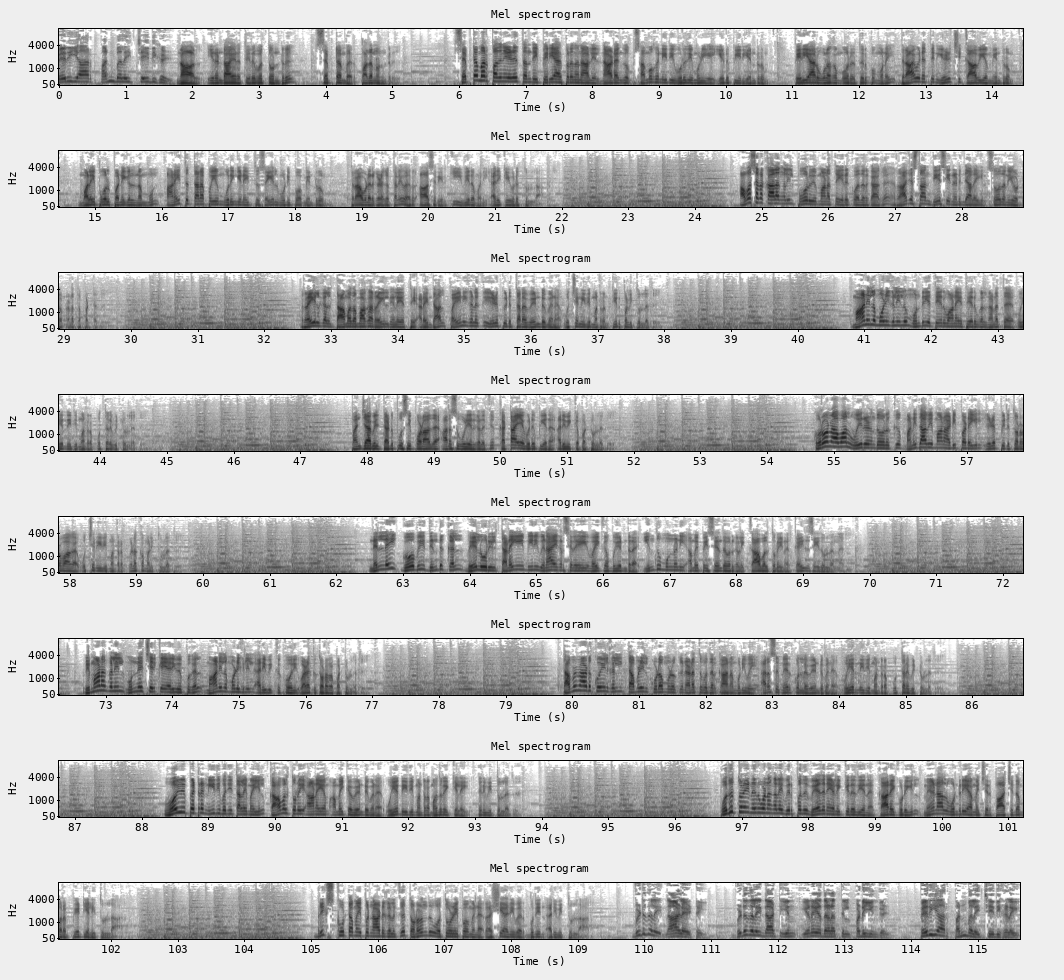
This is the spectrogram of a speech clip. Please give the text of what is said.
பெரியார் பண்பலை செய்திகள். நாள் இரண்டாயிரத்தி இருபத்தொன்று செப்டம்பர் பதினொன்று. செப்டம்பர் பதினேழு தந்தை பெரியார் பிறந்த நாளில் நாடெங்கும் சமூக நீதி உறுதிமொழியை எடுப்பீர் என்றும் பெரியார் உலகம் ஒரு திருப்புமுனை திராவிடத்தின் எழுச்சி காவியம் என்றும் மலைபோல் பணிகள் நம் முன் அனைத்து தரப்பையும் ஒருங்கிணைத்து செயல் முடிப்போம் என்றும் திராவிடர் கழக தலைவர் ஆசிரியர் கி. வீரமணி அறிக்கை விடுத்துள்ளார். அவசர காலங்களில் போர் விமானத்தை இறக்குவதற்காக ராஜஸ்தான் தேசிய நெடுஞ்சாலையில் சோதனையோட்டம் நடத்தப்பட்டது. ரயில்கள் தாமதமாக ரயில் நிலையத்தை அடைந்தால் பயணிகளுக்கு இழப்பீடு தர வேண்டும் என உச்சநீதிமன்றம் தீர்ப்பளித்துள்ளது. மாநில மொழிகளிலும் ஒன்றிய தேர்வாணைய தேர்வுகள் நடத்த உயர்நீதிமன்றம் உத்தரவிட்டுள்ளது. பஞ்சாபில் தடுப்பூசி போடாத அரசு ஊழியர்களுக்கு கட்டாய விடுப்பு என அறிவிக்கப்பட்டுள்ளது. கொரோனாவால் உயிரிழந்தோருக்கு மனிதாபிமான அடிப்படையில் இழப்பீடு தொடர்பாக உச்சநீதிமன்றம் விளக்கமளித்துள்ளது. நெல்லை கோபி திண்டுக்கல் வேலூரில் தடையை மீறி விநாயகர் சிலையை வைக்க முயன்ற இந்து முன்னணி அமைப்பை சேர்ந்தவர்களை காவல்துறையினர் கைது செய்துள்ளனர். விமானங்களில் முன்னெச்சரிக்கை அறிவிப்புகள் மாநில மொழிகளில் அறிவிக்க கோரி வழக்கு தொடரப்பட்டுள்ளது. தமிழ்நாடு கோயில்களில் தமிழில் குடமுழுக்கு நடத்துவதற்கான முடிவை அரசு மேற்கொள்ள வேண்டும் என உயர்நீதிமன்றம் உத்தரவிட்டுள்ளது. ஓய்வு பெற்ற நீதிபதி தலைமையில் காவல்துறை ஆணையம் அமைக்க வேண்டும் என உயர்நீதிமன்ற மதுரை கிளை தெரிவித்துள்ளது. பொதுத்துறை நிறுவனங்களை விற்பது வேதனை அளிக்கிறது என காரைக்குடியில் மேனாள் ஒன்றிய அமைச்சர் ப. சிதம்பரம் பேட்டியளித்துள்ளார். பிரிக்ஸ் கூட்டமைப்பு நாடுகளுக்கு தொடர்ந்து ஒத்துழைப்போம் என ரஷ்ய அதிபர் புதின் அறிவித்துள்ளார். விடுதலை நாளேட்டை விடுதலை டாட் இன் இணையதளத்தில் படியுங்கள். பெரியார் பண்பலை செய்திகளை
